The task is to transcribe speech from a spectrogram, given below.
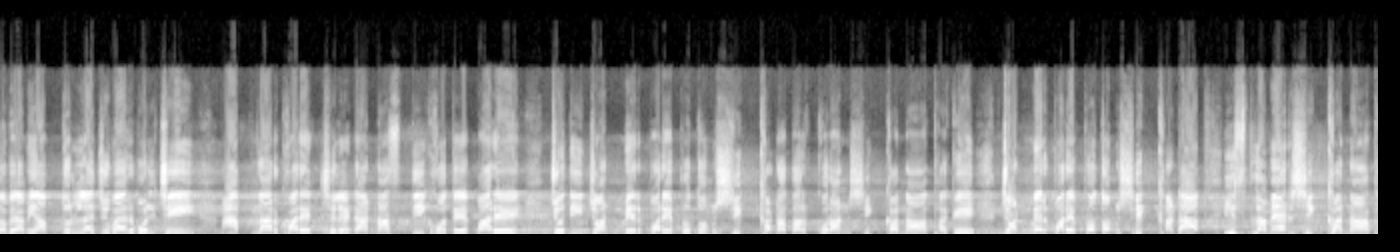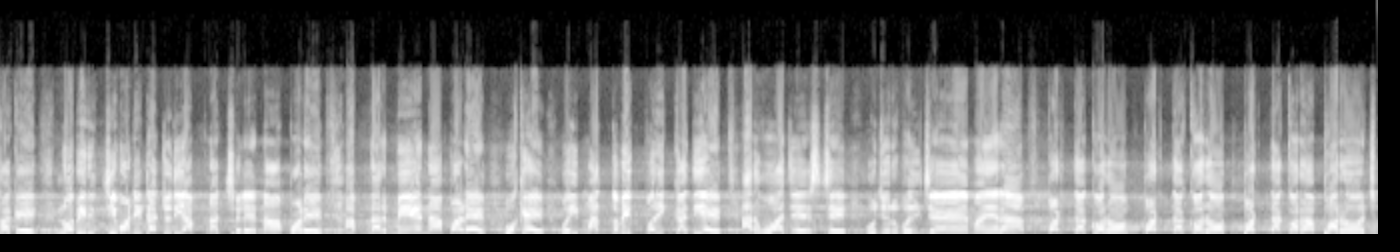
তবে আমি আবদুল্লাহ জুবাইর বলছি আপনার ঘরের ছেলেটা নাস্তিক হতে পারে যদি জন্মের পরে প্রথম শিক্ষাটা তার কোরআন শিক্ষা না থাকে, জন্মের পরে প্রথম শিক্ষাটা ইসলামের শিক্ষা না থাকে, নবীর জীবনীটা যদি আপনার ছেলে না পড়ে, আপনার মেয়ে না পড়ে, ওকে ওই মাধ্যমিক পরীক্ষা দিয়ে আর ওয়াজে এসছে, হুজুর বলছে, "এ মায়েরা, পর্দা করো পর্দা করো, পর্দা করা ফরজ,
